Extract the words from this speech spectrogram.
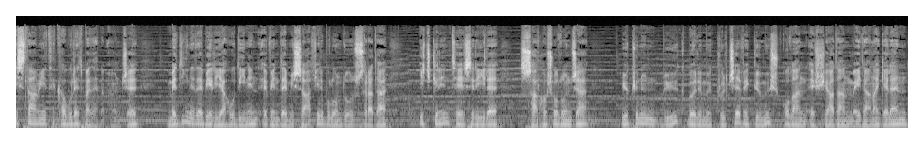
İslamiyet'i kabul etmeden önce Medine'de bir Yahudinin evinde misafir bulunduğu sırada içkinin tesiriyle sarhoş olunca yükünün büyük bölümü külçe ve gümüş olan eşyadan meydana gelen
